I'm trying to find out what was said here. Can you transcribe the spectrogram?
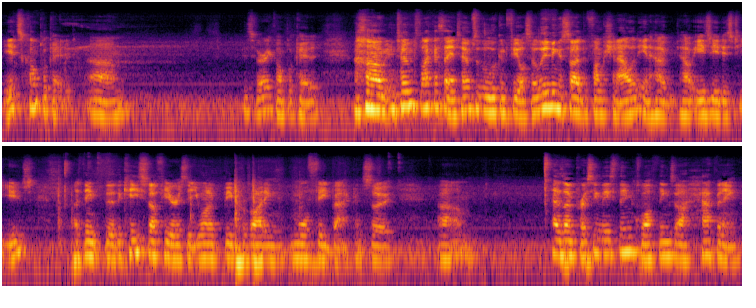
it's complicated. Um, it's very complicated. Um, in terms, like I say, in terms of the look and feel. So leaving aside the functionality and how, how easy it is to use, I think the, the key stuff here is that you want to be providing more feedback. And so um, as I'm pressing these things, while things are happening,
